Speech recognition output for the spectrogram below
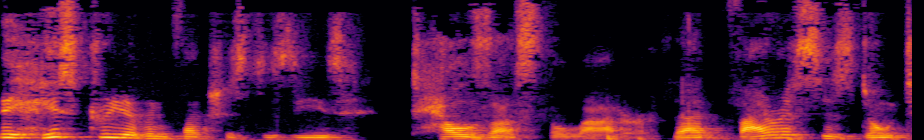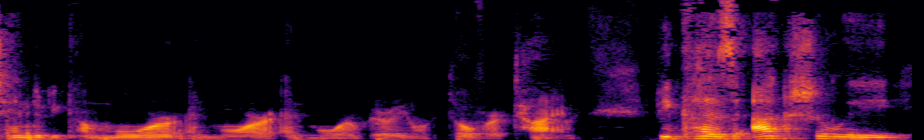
The history of infectious disease tells us the latter that viruses don't tend to become more and more and more virulent over time because actually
